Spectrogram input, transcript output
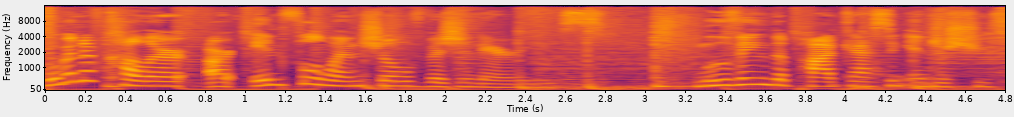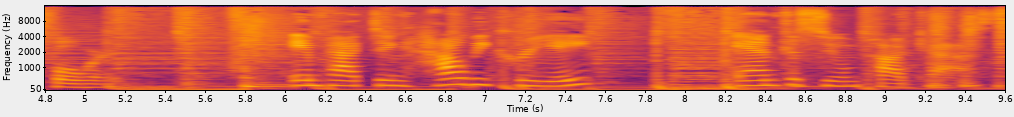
Women of color are influential visionaries, moving the podcasting industry forward, impacting how we create and consume podcasts.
